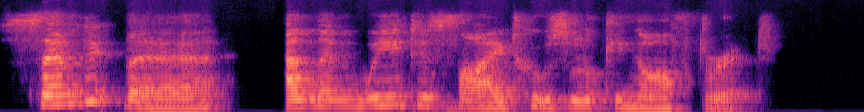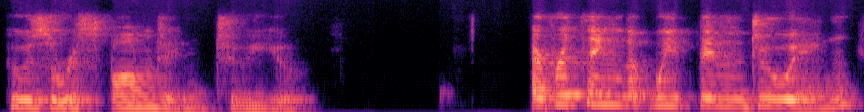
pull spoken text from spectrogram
send it there and then we decide who's looking after it, who's responding to you. Everything that we've been doing,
